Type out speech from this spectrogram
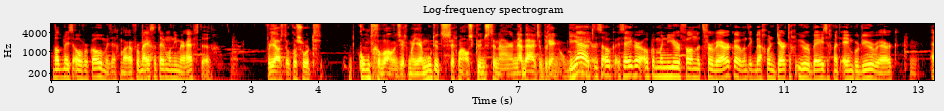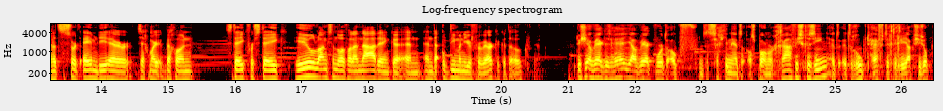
wat me is overkomen, zeg maar. Voor mij is dat helemaal niet meer heftig. Voor jou is het ook een soort. Het komt gewoon, zeg maar. Jij moet het zeg maar, als kunstenaar naar buiten brengen. Op Ja, manier. het is ook zeker ook een manier van het verwerken. Want ik ben gewoon 30 uur bezig met één borduurwerk. Hm. En dat is een soort EMDR, zeg maar. Ik ben gewoon steek voor steek heel langzaam erover aan het nadenken. En, en op die manier verwerk ik het ook. Dus jouw werk, is, hè, jouw werk wordt ook, dat zeg je net, als pornografisch gezien. Het, het roept heftige reacties op.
